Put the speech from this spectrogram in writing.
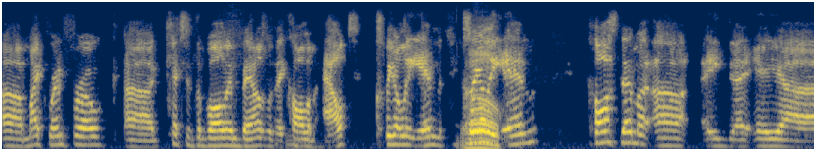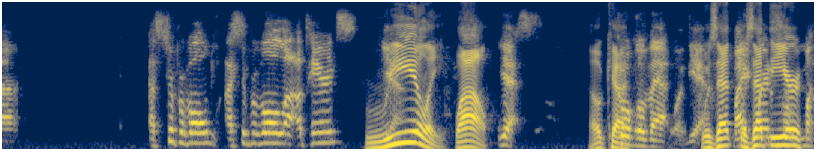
Uh, Mike Renfro uh, catches the ball in bounds, when they call him out, clearly in, clearly in, cost them a a a, a, uh, a Super Bowl a Super Bowl uh, appearance. Really? Wow. Yes, Okay. Google that one. Yeah, Was that Mike was that the Renfro- year?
